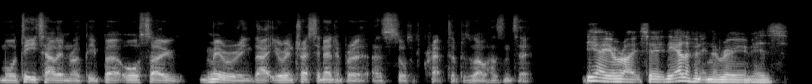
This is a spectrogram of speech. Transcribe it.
more detail in rugby, but also mirroring that your interest in Edinburgh has sort of crept up as well, hasn't it? Yeah, you're right. So the elephant in the room is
